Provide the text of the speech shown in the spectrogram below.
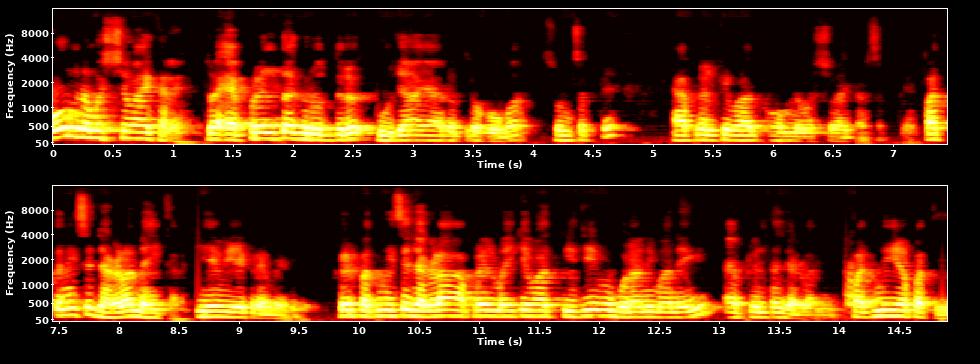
ओम नमः शिवाय करें। तो अप्रैल तक रुद्र पूजा या रुद्र होमा सुन सकते हैं। अप्रैल के बाद ओम नमः शिवाय कर सकते हैं। पत्नी से झगड़ा नहीं करें। ये भी एक रेमेडी है। फिर पत्नी से झगड़ा, अप्रैल, मई के बाद कीजिए, वो बुरा नहीं मानेगी, अप्रैल तक झगड़ा नहीं। पत्नी या पति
